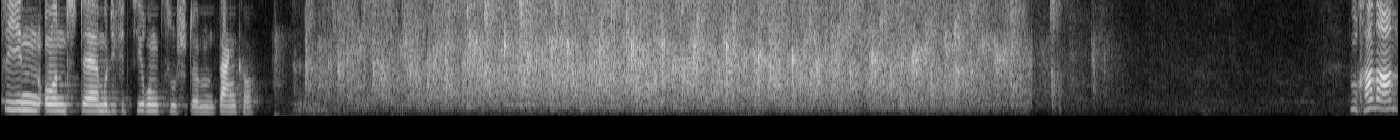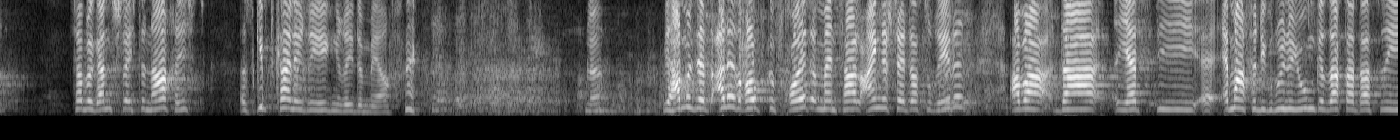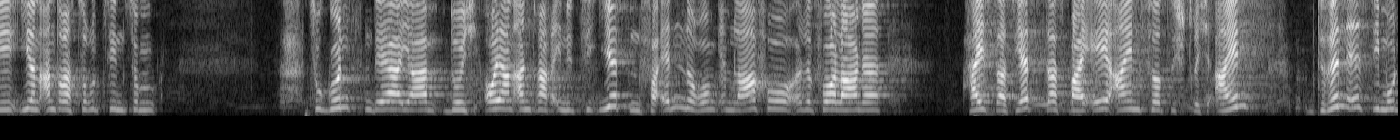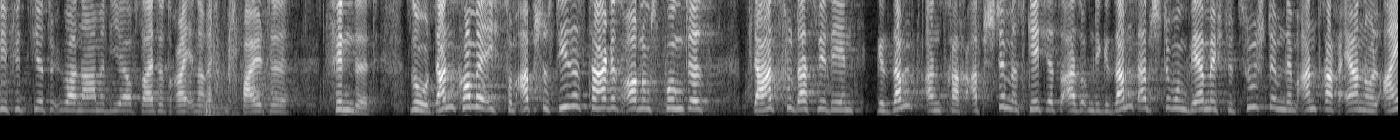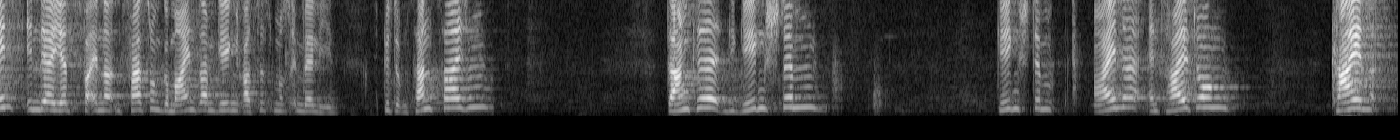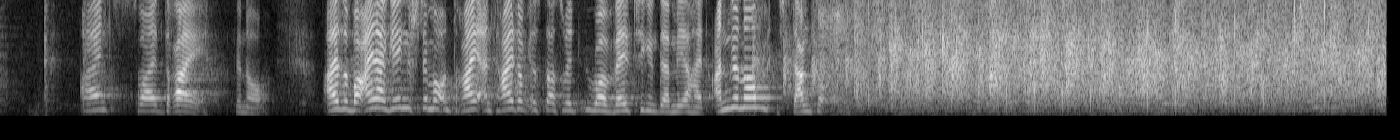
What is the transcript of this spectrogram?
ziehen und der Modifizierung zustimmen. Danke. Du, Hanan, ich habe eine ganz schlechte Nachricht. Es gibt keine Regenrede mehr. ne? Wir haben uns jetzt alle darauf gefreut und mental eingestellt, dass du redest. Aber da jetzt die äh, Emma für die Grüne Jugend gesagt hat, dass sie ihren Antrag zurückziehen zum, zugunsten der ja durch euren Antrag initiierten Veränderung im LAFO-Vorlage, heißt das jetzt, dass bei E41-1 drin ist die modifizierte Übernahme, die ihr auf Seite 3 in der rechten Spalte findet. So, dann komme ich zum Abschluss dieses Tagesordnungspunktes dazu, dass wir den Gesamtantrag abstimmen. Es geht jetzt also um die Gesamtabstimmung. Wer möchte zustimmen dem Antrag R01 in der jetzt veränderten Fassung gemeinsam gegen Rassismus in Berlin? Ich bitte ums Handzeichen. Danke. Die Gegenstimmen? Gegenstimmen? Eine. Enthaltung? Kein. Eins, zwei, drei. Genau. Also bei einer Gegenstimme und drei Enthaltungen ist das mit überwältigender Mehrheit angenommen. Ich danke euch.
